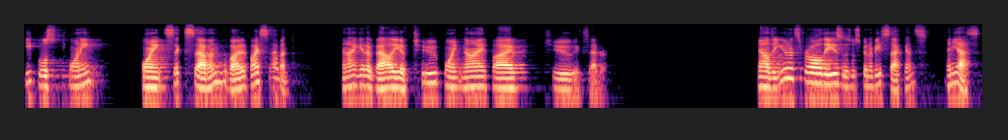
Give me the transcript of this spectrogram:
equals 20.67 divided by 7. And I get a value of 2.952, etc. Now the units for all these is just going to be seconds. And yes,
